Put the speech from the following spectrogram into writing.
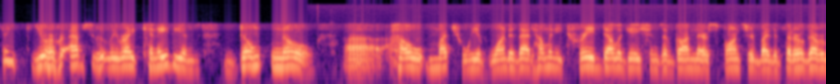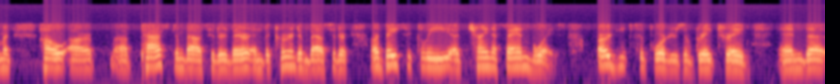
think you're absolutely right. Canadians don't know uh, how much we have wanted that, how many trade delegations have gone there sponsored by the federal government, how our uh, past ambassador there and the current ambassador are basically uh, China fanboys, ardent supporters of great trade. And uh,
